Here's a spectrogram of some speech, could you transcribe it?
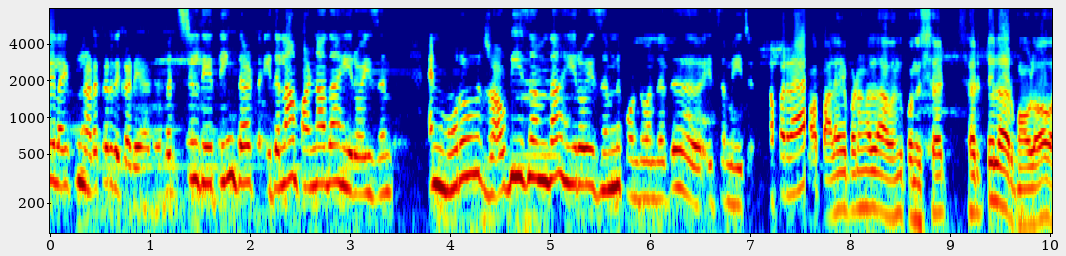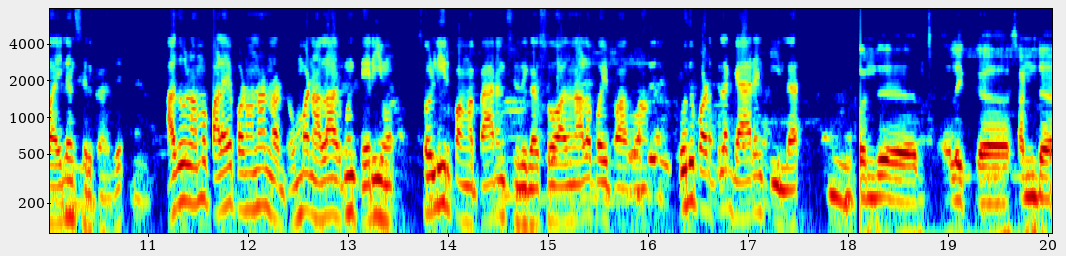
Life நடக்கிறது கிடையாது. But still they think that இதெல்லாம் பண்ணாதான் ஹீரோயிசம் அண்ட் மோரோவர் ரவுடிசம் தான் ஹீரோயிசம்னு கொண்டு வந்தது இட்ஸ் அ மேஜர் அப்ப பழைய படங்கள்ல வந்து கொஞ்சம் ஷர்ட் ஷர்ட்டிலாக இருக்கும் அவ்வளோவா வைலன்ஸ் இருக்காது. அதுவும் இல்லாமல் பழைய படம்னா ரொம்ப நல்லா இருக்கும்னு தெரியும். சொல்லியிருப்பாங்க பேரண்ட்ஸ் இதுக்கு. ஸோ அதனால போய் பார்க்கலாம். புது படத்துல கேரண்டி இல்லை. லைக் சண்டை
